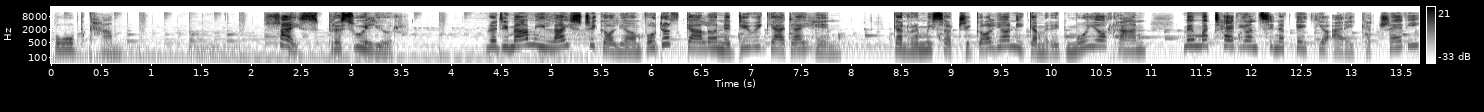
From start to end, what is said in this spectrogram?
bob cam. Llais preswyliwr. Rydym am i lais trigolion fod wrth galon y diwygiadau hyn, gan rymuso trigolion i gymryd mwy o rhan mewn materion sy'n effeithio ar eu cartrefi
